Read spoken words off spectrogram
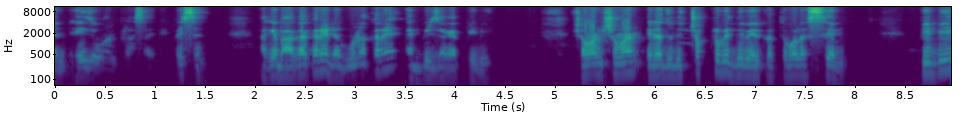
N এই যে ওয়ান প্লাস আই পাইছেন? আগে ভাগ আকারে, এটা গুণ আকারে এফবির জায়গায় পিবি সমান সমান, এটা যদি চক্রবৃদ্ধি বের করতে বলে সেম পিবি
